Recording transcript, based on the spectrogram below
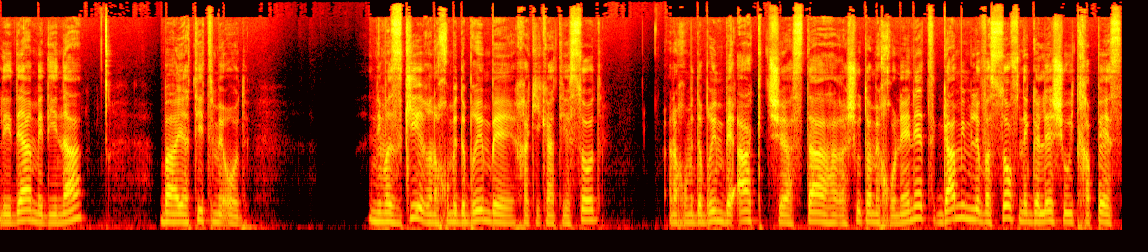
לידי המדינה, בעייתית מאוד. אני מזכיר, אנחנו מדברים בחקיקת יסוד, אנחנו מדברים באקט שעשתה הרשות המכוננת, גם אם לבסוף נגלה שהוא יתחפש,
